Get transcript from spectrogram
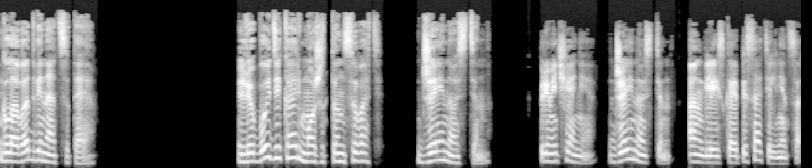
Глава 12. Любой дикарь может танцевать. Джейн Остин. Примечание. Джейн Остин — английская писательница,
